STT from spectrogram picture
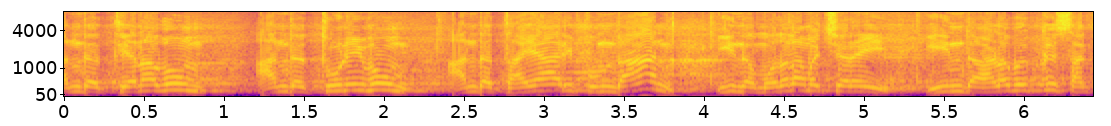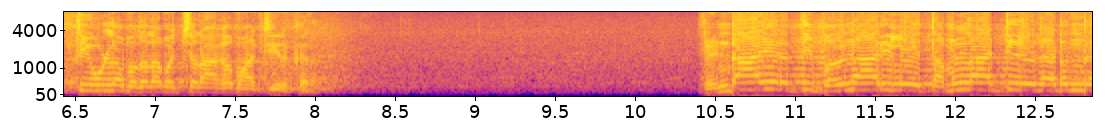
அந்த தினவும் அந்த துணிவும் அந்த தயாரிப்பும் தான் இந்த முதலமைச்சரை இந்த அளவுக்கு சக்தி உள்ள முதலமைச்சராக மாற்றியிருக்கிறது. இரண்டாயிரத்தி பதினாறிலே தமிழ்நாட்டிலே நடந்த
